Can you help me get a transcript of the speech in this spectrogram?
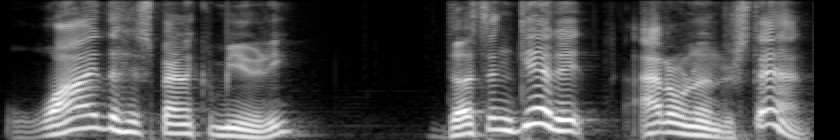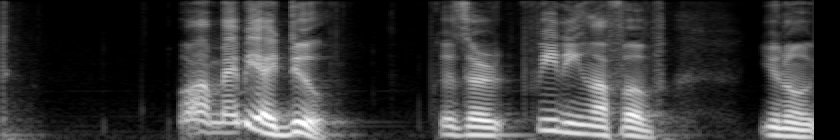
Why the Hispanic community doesn't get it I don't understand. Well, maybe I do, because they're feeding off of, you know,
